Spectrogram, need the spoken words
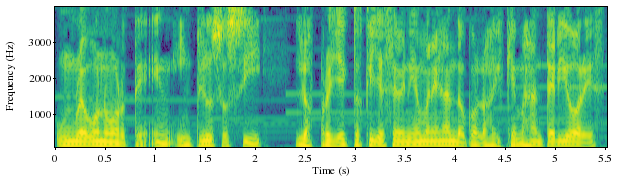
un nuevo norte. incluso si los proyectos que ya se venían manejando con los esquemas anteriores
